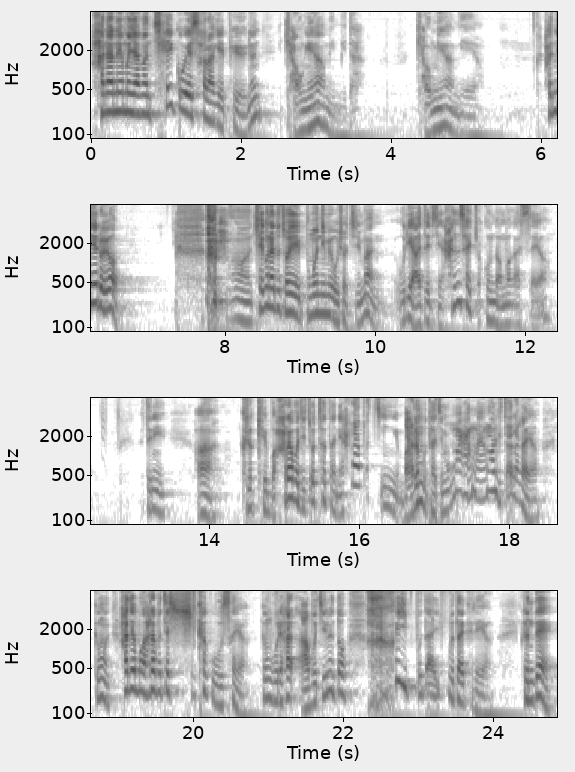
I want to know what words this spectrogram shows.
하나님을 향한 최고의 사랑의 표현은 경외함입니다. 경외함이에요. 한 예로요. 어, 최근에도 저희 부모님이 오셨지만 우리 아들이 이제 한살 조금 넘어갔어요. 그랬더니 아 그렇게 뭐 할아버지 쫓아다니 할아버지 말은 못하지만 왕왕 이렇게 따라가요. 그러면 하자뭐 할아버지 씩 하고 웃어요. 그럼 우리 하, 아버지는 또 아, 이쁘다 이쁘다 그래요. 그런데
